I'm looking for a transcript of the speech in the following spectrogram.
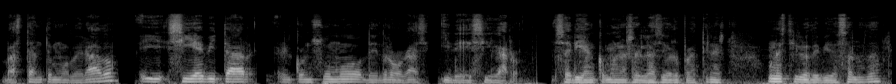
bastante moderado y sí evitar el consumo de drogas y de cigarro. Serían como las reglas de oro para tener un estilo de vida saludable.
